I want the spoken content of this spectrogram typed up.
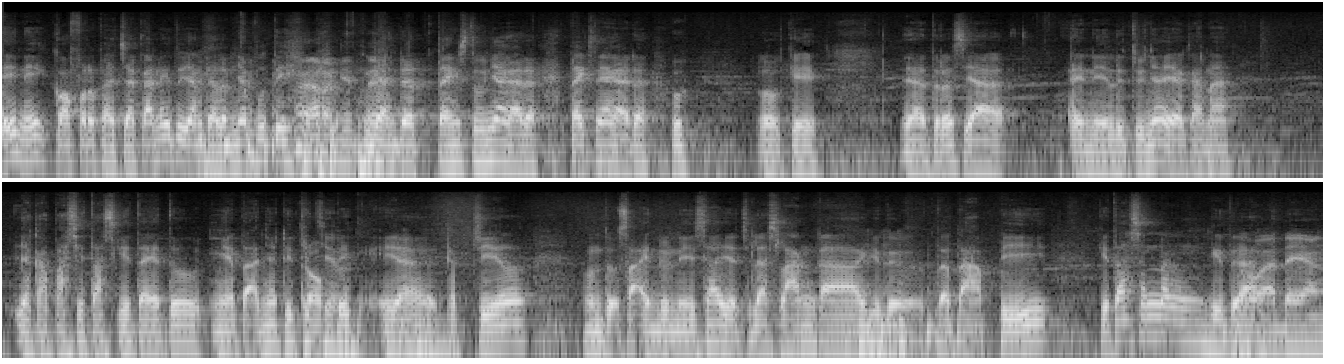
ini cover bajakan itu yang dalamnya putih. Oh, gitu. nggak ada thanks to nya nggak ada teksnya nggak ada. Uh oke. Okay. ya terus ya ini lucunya ya karena ya kapasitas kita itu nyetaknya di tropik kecil. ya hmm. kecil untuk sa Indonesia ya jelas langka hmm. gitu tetapi kita seneng gitu bahwa ada yang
